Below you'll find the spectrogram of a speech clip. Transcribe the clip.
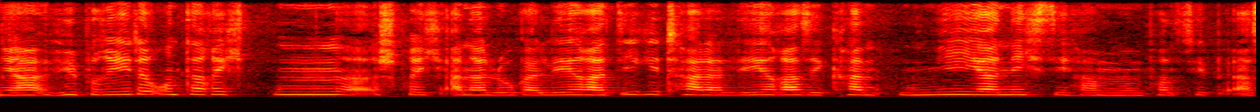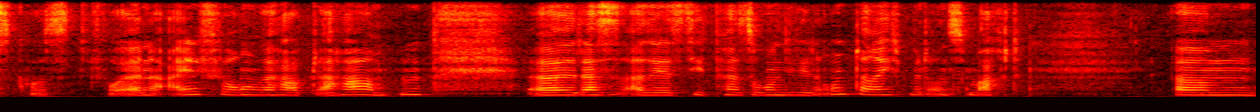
ja, hybride Unterrichten, sprich analoger Lehrer, digitaler Lehrer, sie kannten mir ja nicht, sie haben im Prinzip erst kurz vorher eine Einführung gehabt, aha, hm, äh, das ist also jetzt die Person, die den Unterricht mit uns macht. Ähm,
